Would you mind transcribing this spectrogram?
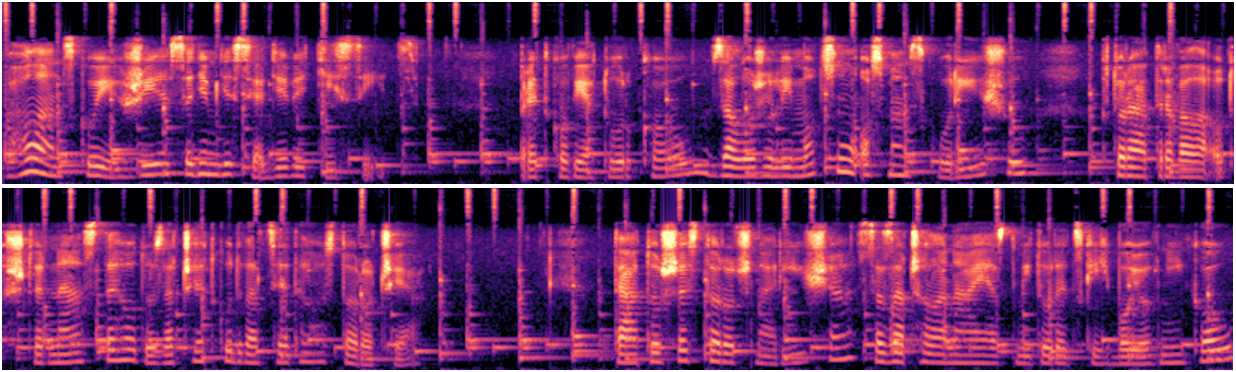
V Holandsku ich žije 79 tisíc. Predkovia Turkov založili mocnú osmanskú ríšu, ktorá trvala od 14. do začiatku 20. storočia. Táto šestoročná ríša sa začala nájazdmi tureckých bojovníkov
